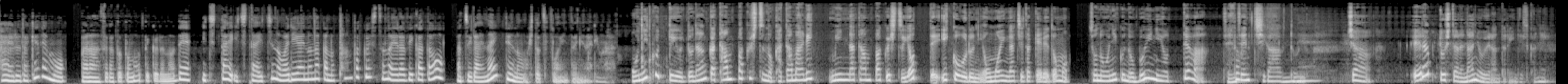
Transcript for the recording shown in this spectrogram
変えるだけでもバランスが整ってくるので、1対1対1の割合の中のタンパク質の選び方を間違えないっていうのも一つポイントになります。お肉っていうとなんかタンパク質の塊、みんなタンパク質よってイコールに思いがちだけれども、そのお肉の部位によっては全然違うという。うね、じゃあ、選ぶとしたら何を選んだらいいんですかね？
